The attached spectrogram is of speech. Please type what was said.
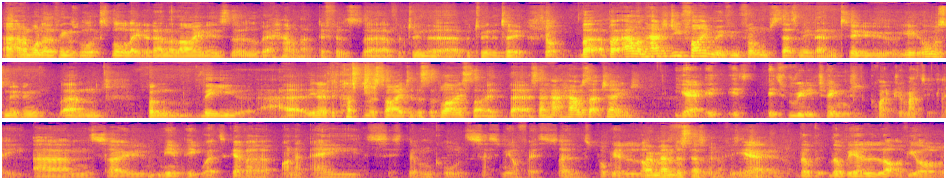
Uh, and one of the things we'll explore later down the line is a little bit how that differs uh, between the between the two. Sure. But but Alan, how did you find moving from Sesame then to you almost moving um, from the uh, you know the customer side to the supply side there? So how, how has that changed? Yeah, it, it's it's really changed quite dramatically. Um, so me and Pete worked together on a system called Sesame Office. So there's probably a lot. I remember Of, Sesame Office. yeah, there'll, be- there'll be a lot of your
